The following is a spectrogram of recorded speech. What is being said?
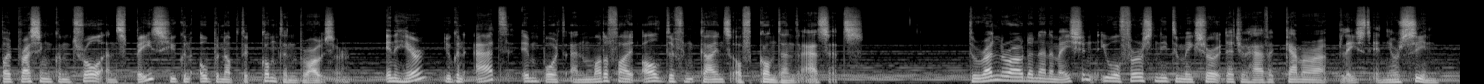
By pressing Ctrl and Space, you can open up the content browser. In here, you can add, import and modify all different kinds of content assets. To render out an animation, you will first need to make sure that you have a camera placed in your scene.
